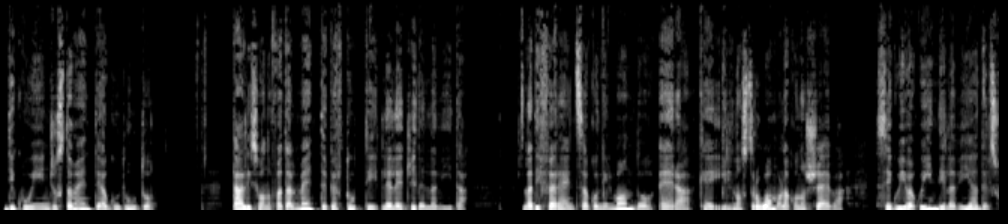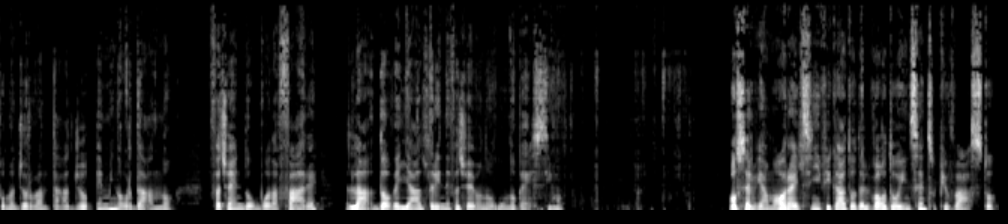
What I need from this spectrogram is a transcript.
di cui ingiustamente ha goduto. Tali sono fatalmente per tutti le leggi della vita, la differenza con il mondo era che il nostro uomo la conosceva, seguiva quindi la via del suo maggior vantaggio e minor danno, facendo un buon affare là dove gli altri ne facevano uno pessimo. Osserviamo ora il significato del voto in senso più vasto.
